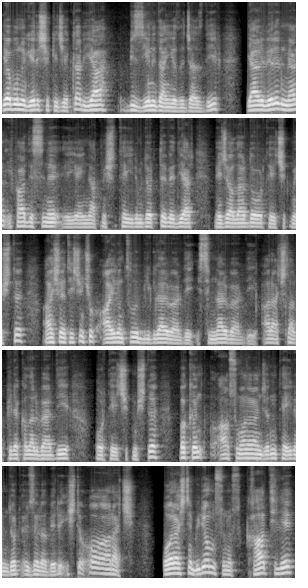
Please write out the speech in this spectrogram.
Ya bunu geri çekecekler ya biz yeniden yazacağız deyip yer verilmeyen ifadesini e, yayınlatmıştı. T24'te ve diğer mecralarda ortaya çıkmıştı. Ayşe Ateş'in çok ayrıntılı bilgiler verdiği, isimler verdiği, araçlar, plakalar verdiği ortaya çıkmıştı. Bakın Asuman Aranca'nın T24 özel haberi. İşte o araç. O araç ne biliyor musunuz? Katili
